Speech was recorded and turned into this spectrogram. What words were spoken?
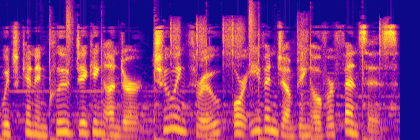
which can include digging under, chewing through, or even jumping over fences.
